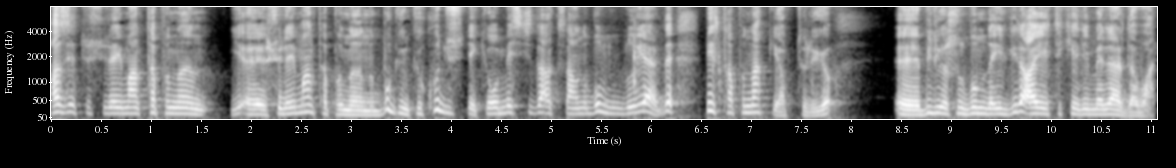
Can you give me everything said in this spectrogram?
Hazreti Süleyman Tapınağı'nın e, Süleyman Tapınağı'nın bugünkü Kudüs'teki o Mescid-i Aksa'nın bulunduğu yerde bir tapınak yaptırıyor. E, biliyorsunuz bununla ilgili ayeti kelimeler de var.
